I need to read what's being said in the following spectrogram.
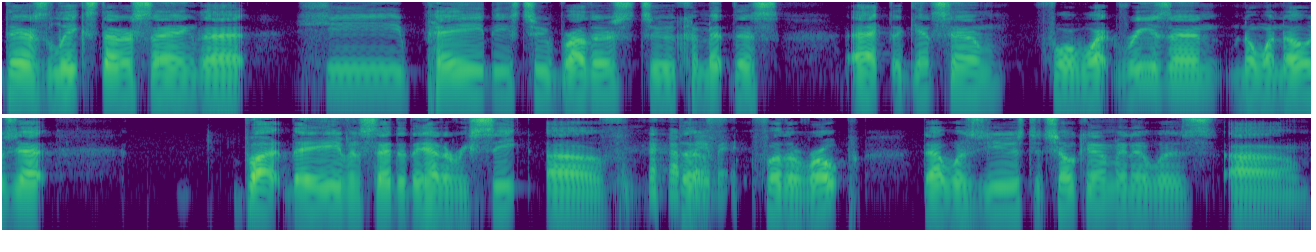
there's leaks that are saying that he paid these two brothers to commit this act against him for what reason? No one knows yet. but they even said that they had a receipt of the for the rope that was used to choke him, and it was um,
